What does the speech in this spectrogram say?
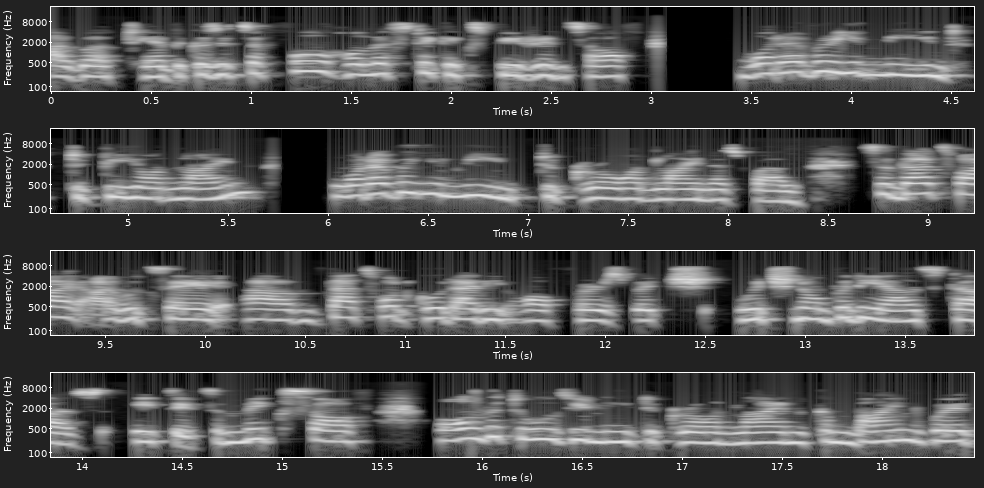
I worked here because it's a full holistic experience of whatever you need to be online whatever you need to grow online as well. So that's why I would say um, that's what GoDaddy offers, which which nobody else does. It's it's a mix of all the tools you need to grow online combined with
